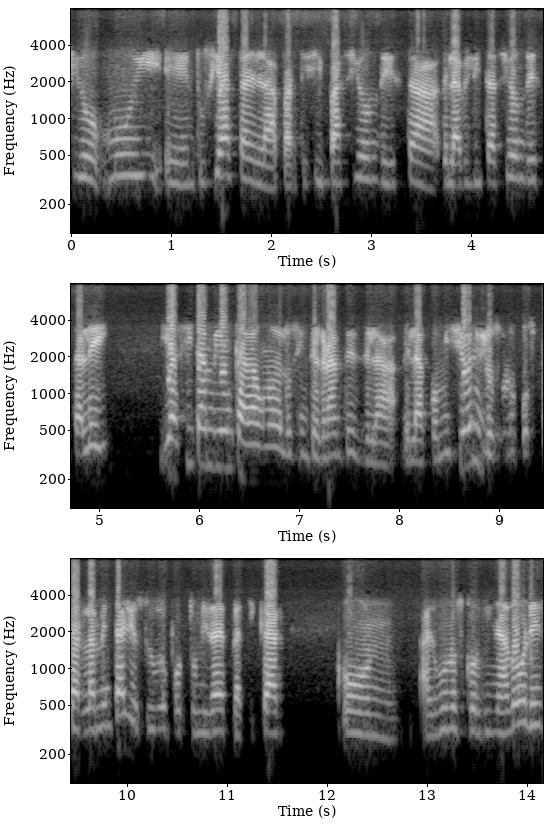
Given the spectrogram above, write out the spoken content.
sido muy eh, entusiasta en la participación de esta de la habilitación de esta ley y así también cada uno de los integrantes de la de la comisión y los grupos parlamentarios tuve oportunidad de platicar con algunos coordinadores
